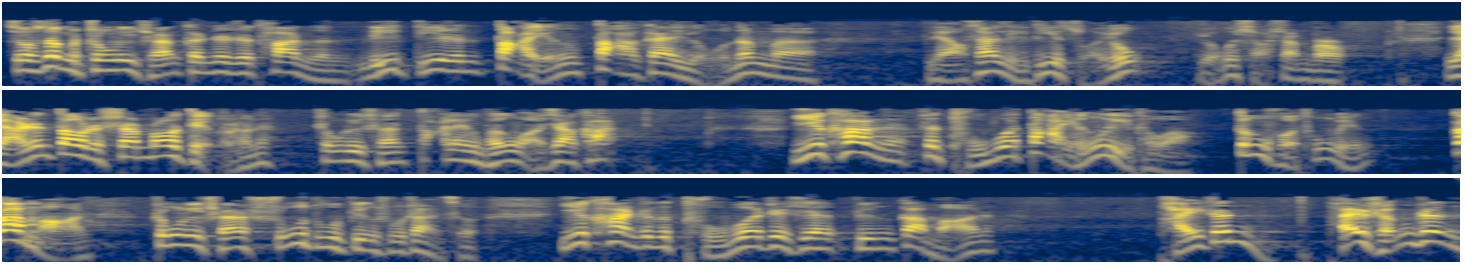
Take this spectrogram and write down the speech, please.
就这么，钟离权跟着这探子，离敌人大营大概有那么两三里地左右，有个小山包。俩人到这山包顶上呢，钟立权大亮棚往下看，一看呢，这吐蕃大营里头啊，灯火通明，干嘛呢？钟离权熟读兵书战策，一看这个吐蕃这些兵干嘛呢？排阵？排什么阵？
